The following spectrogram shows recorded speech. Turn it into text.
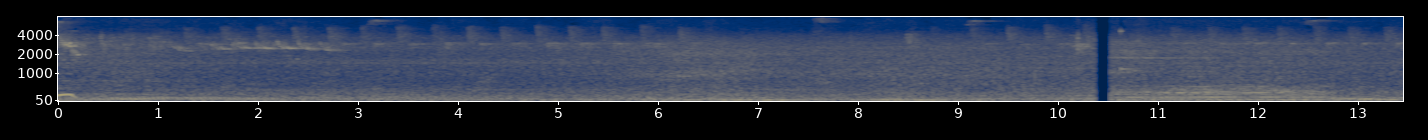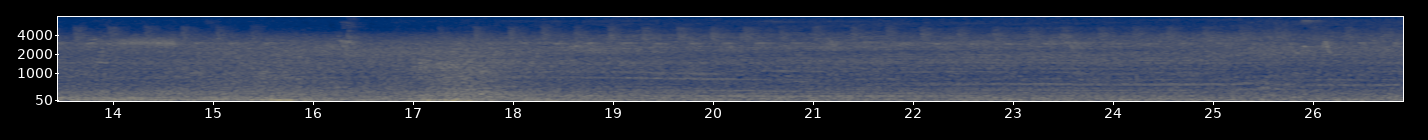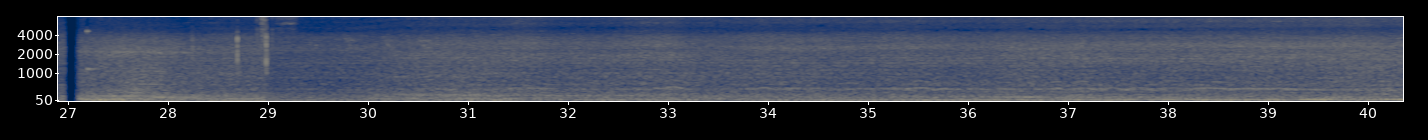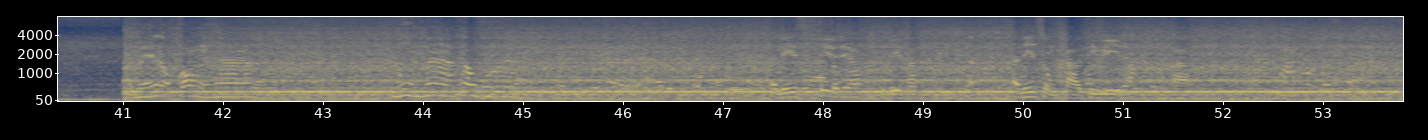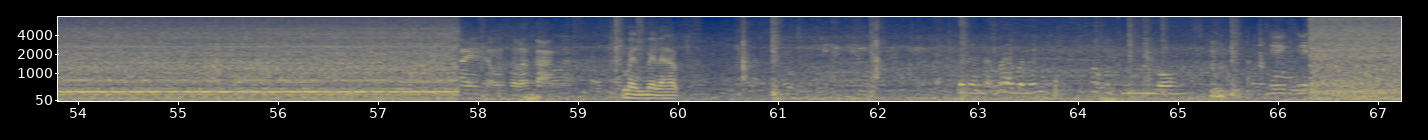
mm นี้ส่งข่าวทีวีนะครับใช่แถวสารกลางนะไม่ไม่นะครับประเด็นหนักมากวันนั้นเข้าประชุมรองเอกเอก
